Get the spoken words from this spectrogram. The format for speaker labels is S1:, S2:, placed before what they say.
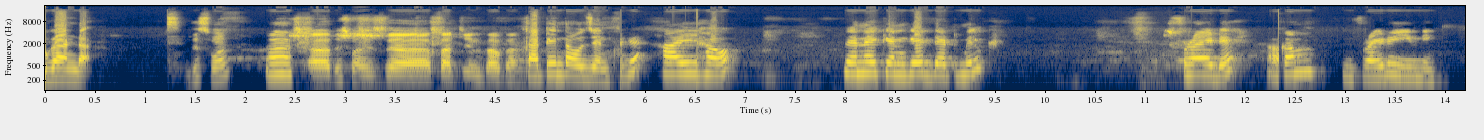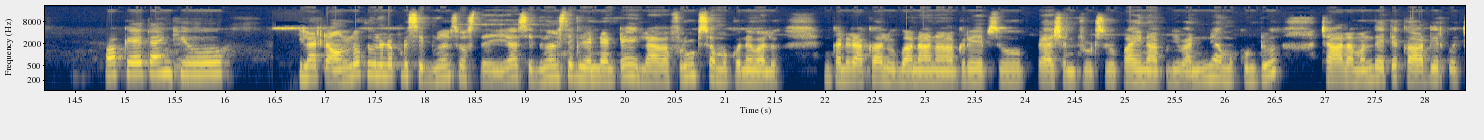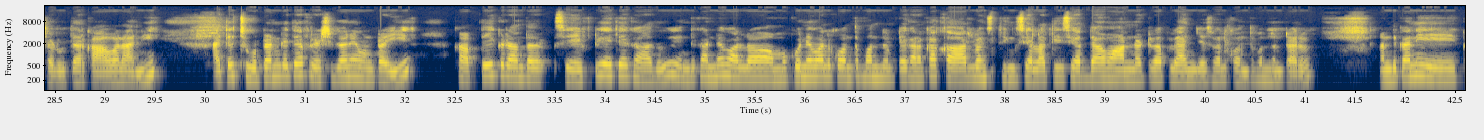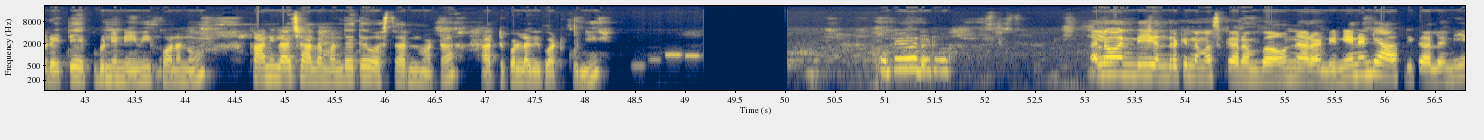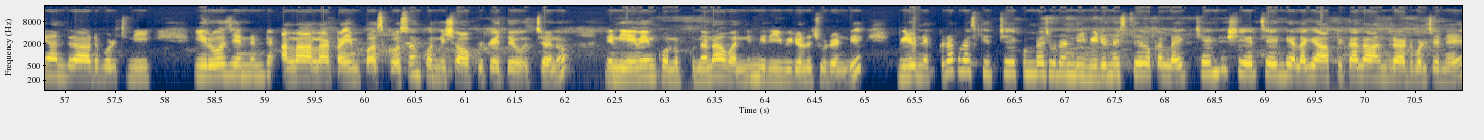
S1: Uganda.
S2: This one? Mm. Uh, this one is uh, 13,000.
S1: 13,000. Okay. Hi, how? Then I can get that milk Friday. I'll come Friday evening. Okay, thank you. ఇలా టౌన్లోకి వెళ్ళినప్పుడు signals వస్తాయి. ఆ signals దగ్గర ఏంటంటే ఇలా fruits అమ్ముకునే వాళ్ళు. ఇంకా అన్ని రకాలు banana grapes passion fruits pineapple ఇవన్నీ అమ్ముకుంటూ చాలా మంది అయితే కార్ దగ్గరికి వచ్చి అడుగుతారు కావాలా అని. అయితే చూడటానికి అయితే ఫ్రెష్ గానే ఉంటాయి. కాకపోతే ఇక్కడ అంత సేఫ్టీ అయితే కాదు. ఎందుకంటే వాళ్ళు అమ్ముకునే వాళ్ళు కొంతమంది ఉంటే కనుక కార్లోంచి థింగ్స్ ఎలా తీసేద్దామా అన్నట్టుగా ప్లాన్ చేసే వాళ్ళు కొంతమంది ఉంటారు. అందుకని ఇక్కడైతే ఎప్పుడు నేను ఏమీ కొనను. కానీ ఇలా చాలా మంది అయితే వస్తారనమాట అరటిపళ్ళు అవి పట్టుకుని. హలో అండి అందరికీ నమస్కారం. బాగున్నారండి? నేనండి ఆఫ్రికాలో మీ అందరూ ఆడపడుచుని. ఈ రోజు ఏంటంటే అలా అలా టైం పాస్ కోసం కొన్ని షాపులకి అయితే వచ్చాను. నేను ఏమేమి కొనుక్కున్నానో అవన్నీ మీరు ఈ వీడియోలో చూడండి. వీడియోని ఎక్కడ స్కిప్ చేయకుండా చూడండి. ఈ ఇస్తే ఒక లైక్ చేయండి షేర్ చేయండి. అలాగే ఆఫ్రికాలో ఆంధ్ర ఆడపడుచు అనే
